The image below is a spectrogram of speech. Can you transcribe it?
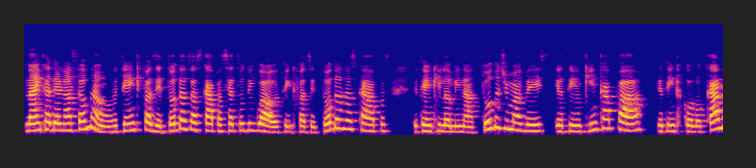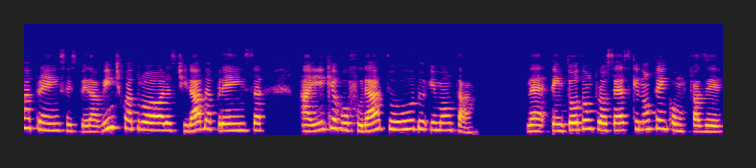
Na encadernação, não. Eu tenho que fazer todas as capas, se é tudo igual, eu tenho que fazer todas as capas, eu tenho que laminar tudo de uma vez, eu tenho que encapar, eu tenho que colocar na prensa, esperar 24 horas, tirar da prensa, aí que eu vou furar tudo e montar, né? Tem todo um processo que não tem como fazer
